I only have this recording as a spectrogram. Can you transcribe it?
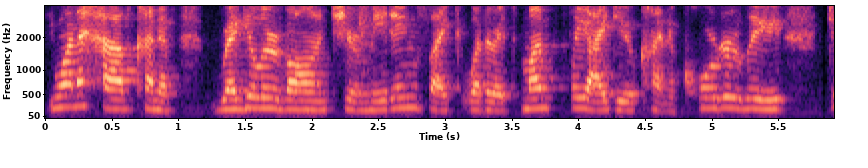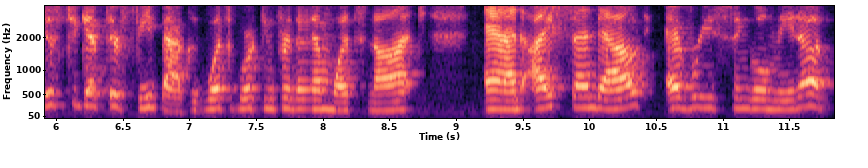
You want to have kind of regular volunteer meetings, like whether it's monthly, I do kind of quarterly, just to get their feedback, like what's working for them, what's not. And I send out every single meetup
